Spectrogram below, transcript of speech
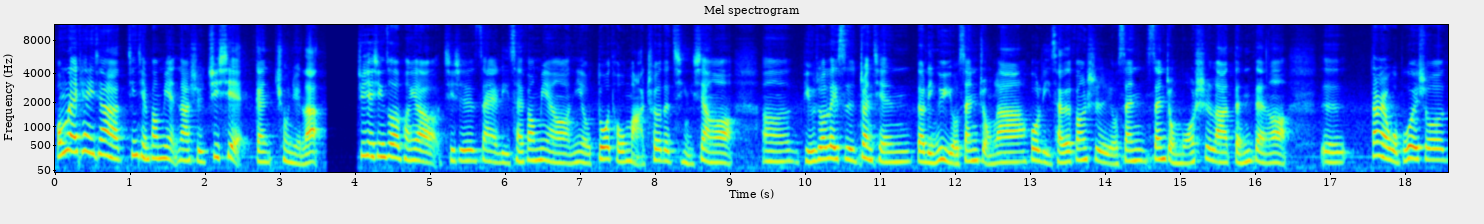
我们来看一下金钱方面，那是巨蟹跟处女了。巨蟹星座的朋友，其实在理财方面哦，你有多头马车的倾向哦。嗯、比如说类似赚钱的领域有三种啦，或理财的方式有三三种模式啦，等等哦。呃。当然，我不会说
